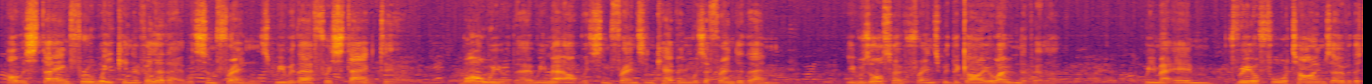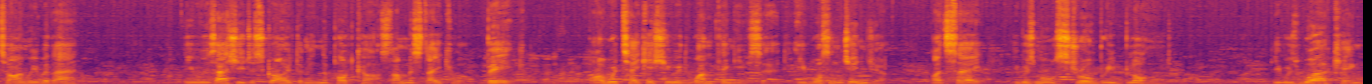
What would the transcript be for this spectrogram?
I was staying for a week in a villa there with some friends. We were there for a stag do. While we were there, we met up with some friends, and Kevin was a friend of them. He was also friends with the guy who owned the villa. We met him three or four times over the time we were there. He was, as you described him in the podcast, unmistakable, big. I would take issue with one thing you said. He wasn't ginger. I'd say he was more strawberry blonde. He was working,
